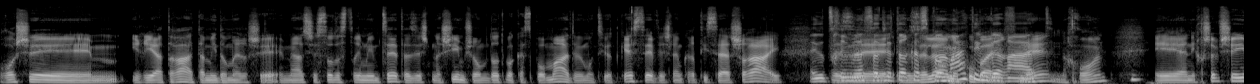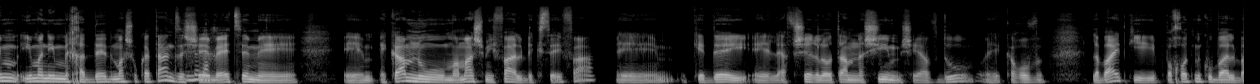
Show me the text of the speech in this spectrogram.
ראש אה, עיריית רהט תמיד אומר שמאז שסודה סטרים נמצאת, אז יש נשים שעומדות בכספומט ומוציאות כסף, יש להן כרטיסי אשראי. היו צריכים וזה, לעשות יותר כספומטים לא ברהט. נכון. אה, אני חושב שאם אני מחדד משהו קטן, זה שבעצם אה, הקמנו ממש מפעל בכסייפה, כדי לאפשר לאותן נשים שיעבדו קרוב לבית, כי פחות מקובל ב...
